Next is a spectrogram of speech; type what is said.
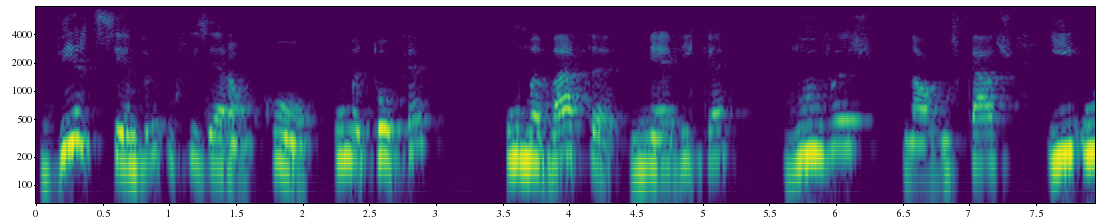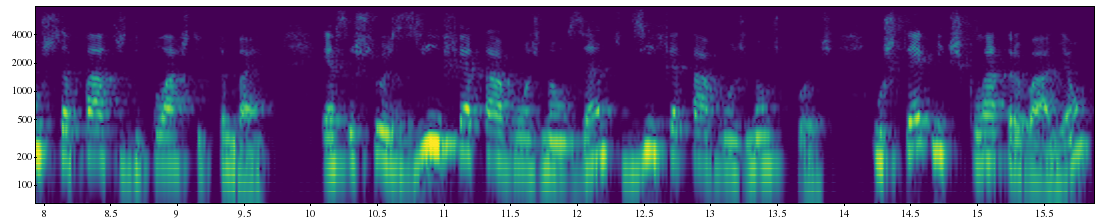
desde sempre o fizeram com uma touca, uma bata médica luvas, em alguns casos, e uns sapatos de plástico também. Essas pessoas desinfetavam as mãos antes, desinfetavam as mãos depois. Os técnicos que lá trabalham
